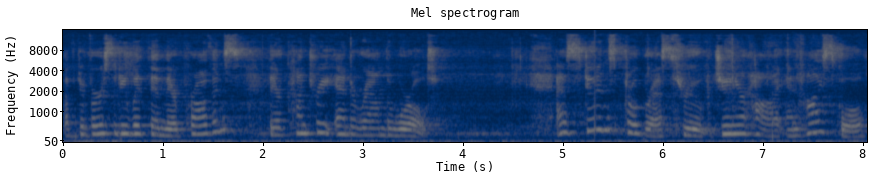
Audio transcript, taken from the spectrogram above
of diversity within their province, their country, and around the world. As students progress through junior high and high school,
